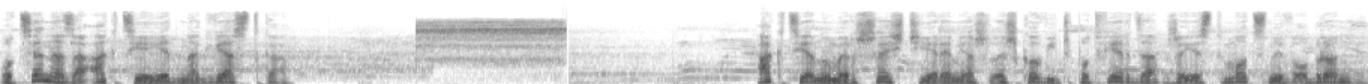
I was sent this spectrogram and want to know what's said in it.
Ocena za akcję jedna gwiazdka. Akcja numer 6 Jeremiasz Leszkowicz potwierdza, że jest mocny w obronie.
